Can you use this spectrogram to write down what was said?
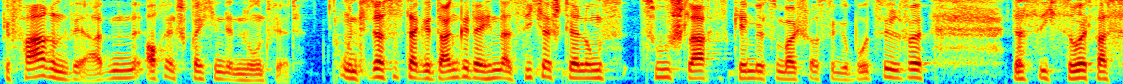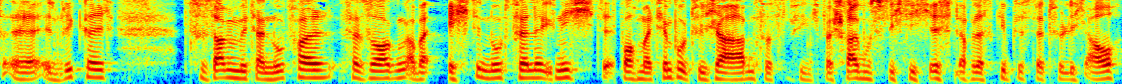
gefahren werden, auch entsprechend entlohnt wird. Und das ist der Gedanke dahin als Sicherstellungszuschlag, das kennen wir zum Beispiel aus der Geburtshilfe, dass sich so etwas äh, entwickelt, zusammen mit der Notfallversorgung, aber echte Notfälle nicht. Ich brauche mal Tempotücher abends, was natürlich nicht verschreibungspflichtig ist, aber das gibt es natürlich auch.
